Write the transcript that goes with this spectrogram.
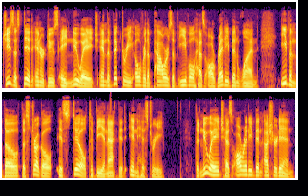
Jesus did introduce a new age, and the victory over the powers of evil has already been won, even though the struggle is still to be enacted in history. The new age has already been ushered in.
